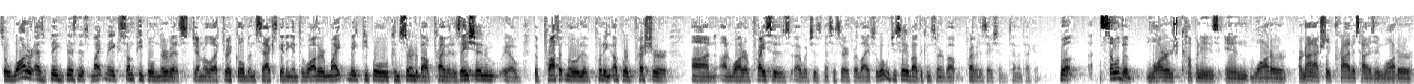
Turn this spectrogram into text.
So water as big business might make some people nervous. General Electric, Goldman Sachs getting into water might make people concerned about privatization, you know, the profit motive, putting upward pressure on, on water prices, uh, which is necessary for life. So what would you say about the concern about privatization, Tamin Pechet? Well, some of the large companies in water are not actually privatizing water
